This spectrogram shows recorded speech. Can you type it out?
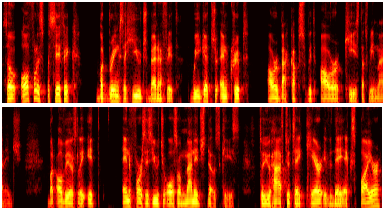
So awfully specific, but brings a huge benefit we get to encrypt our backups with our keys that we manage. But obviously, it enforces you to also manage those keys. So you have to take care if they expire,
